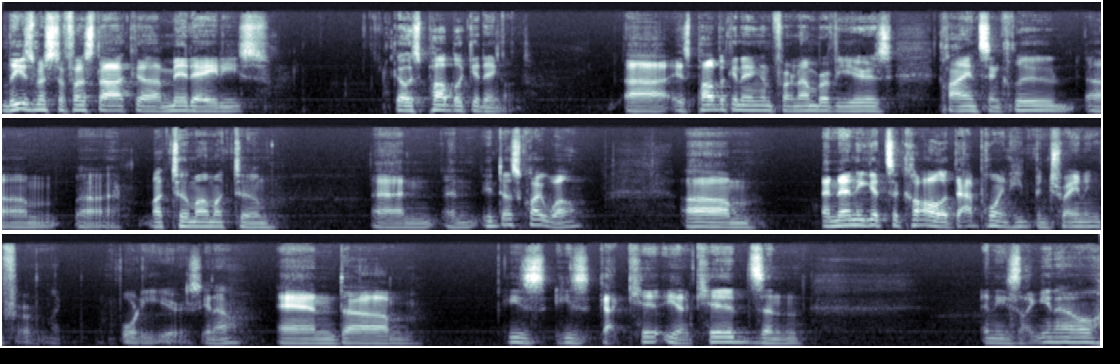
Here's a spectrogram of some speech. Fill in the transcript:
leaves Mr. Fustok uh, mid '80s, goes public in England. Uh, is public in England for a number of years. Clients include um, uh, Maktoum Al Maktoum, and and he does quite well. Um, and then he gets a call. At that point, he'd been training for like 40 years, you know, and um, he's he's got kid, you know, kids, and and he's like, you know,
